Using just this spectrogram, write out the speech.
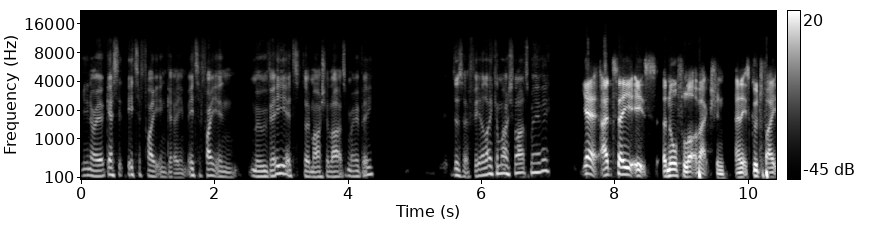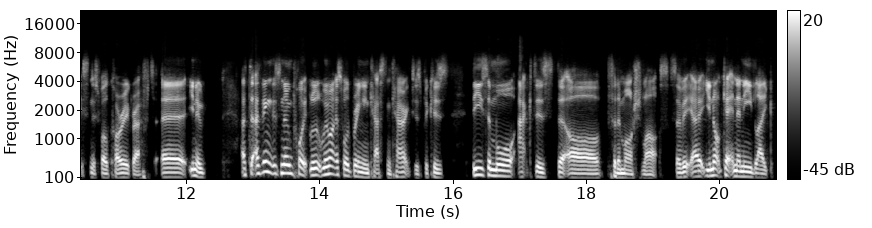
you know, I guess it, it's a fighting game. It's a fighting movie. It's a martial arts movie. Does it feel like a martial arts movie? Yeah, I'd say it's an awful lot of action and it's good fights and it's well choreographed. Uh, you know, I, th- I think there's no point. We might as well bring in casting characters because these are more actors that are for the martial arts. So uh, you're not getting any like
